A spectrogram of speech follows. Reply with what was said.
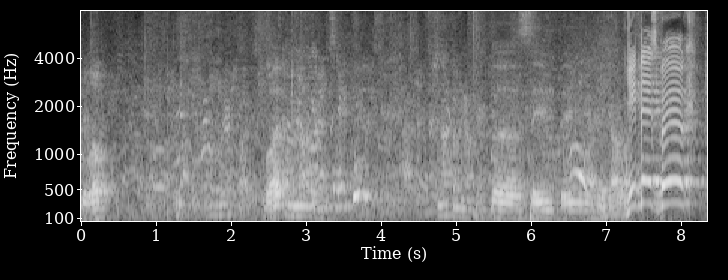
You? What? coming up here. She's not coming up here. The same thing I got. Get this book.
